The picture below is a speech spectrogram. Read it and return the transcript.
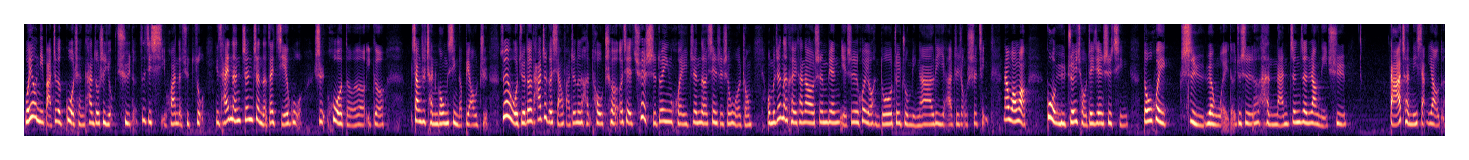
唯有你把这个过程看作是有趣的、自己喜欢的去做，你才能真正的在结果是获得了一个像是成功性的标志。所以我觉得他这个想法真的很透彻，而且确实对应回真的现实生活中，我们真的可以看到身边也是会有很多追逐名啊利啊这种事情。那往往过于追求这件事情，都会。事与愿违的，就是很难真正让你去达成你想要的。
